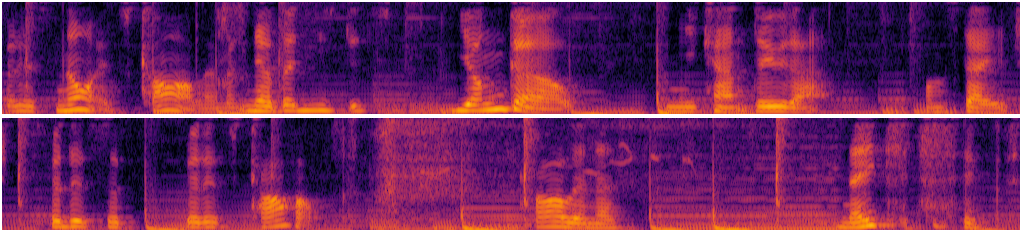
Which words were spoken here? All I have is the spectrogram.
but it's not. It's Carl. I went, no, but it's young girl, and you can't do that on stage. But it's a, but it's Carl. It's Carl in a naked suit.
